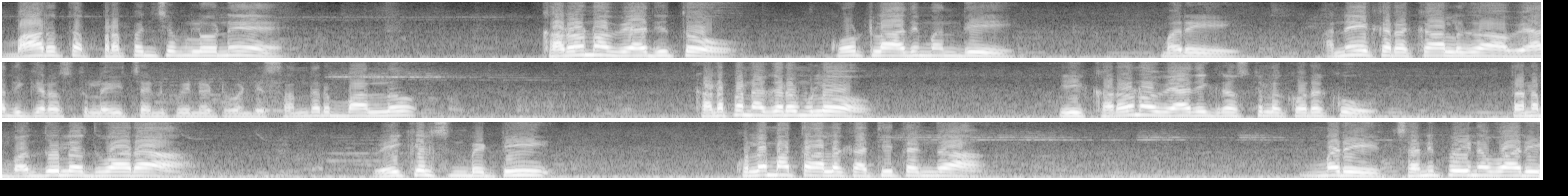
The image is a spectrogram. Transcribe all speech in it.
భారత ప్రపంచంలోనే కరోనా వ్యాధితో కోట్లాది మంది మరి అనేక రకాలుగా వ్యాధిగ్రస్తులై చనిపోయినటువంటి సందర్భాల్లో కడప నగరంలో ఈ కరోనా వ్యాధిగ్రస్తుల కొరకు తన బంధువుల ద్వారా వెహికల్స్ని పెట్టి కులమతాలకు అతీతంగా మరి చనిపోయిన వారి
